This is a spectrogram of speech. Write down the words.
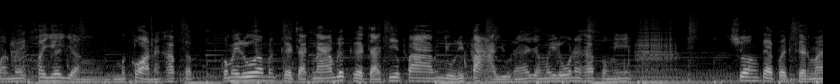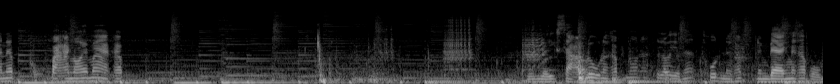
มันไม่ค่อยเยอะอย่างเมื่อก่อนนะครับ แต่ ก็ไม่รู้ว่ามันเกิดจากน้ำหรือเกิดจากที่ปลา มันอยู่ในป่าอยู่นะ ยังไม่รู้นะครับ ตรงนี้ช่วงแต่เปิดเกิดมานะปลาน้อยมากครับเหลืออีกสามลูกนะครับนู่นนะที่เราเห็นนะทุ่นนะครับแดงๆนะครับ ผม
